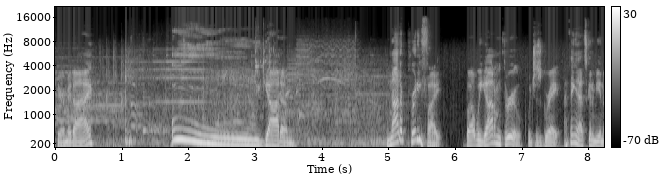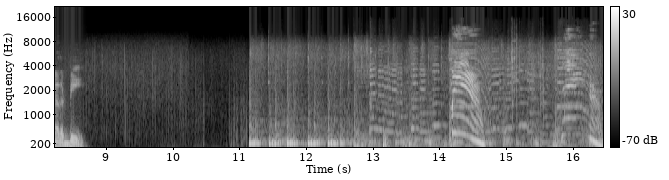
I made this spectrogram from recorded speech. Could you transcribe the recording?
Pyramid eye. Ooh, we got him. Not a pretty fight, but we got him through, which is great. I think that's going to be another B. Meow. Meow.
